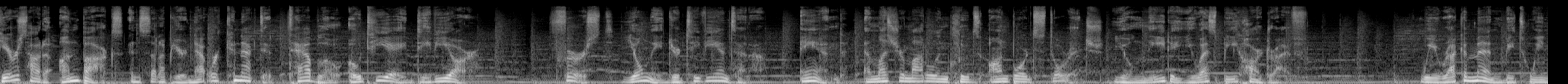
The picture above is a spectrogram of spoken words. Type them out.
Here's how to unbox and set up your network connected Tablo OTA DVR. First, you'll need your TV antenna. And, unless your model includes onboard storage, you'll need a USB hard drive. We recommend between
